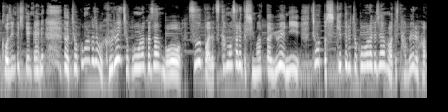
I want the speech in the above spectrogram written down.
個人的見解ね。だからチョコモナカジャンボ、古いチョコモナカジャンボをスーパーでつかまされてしまったゆえに、ちょっとしけてるチョコモナカジャンボを私食べるは、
